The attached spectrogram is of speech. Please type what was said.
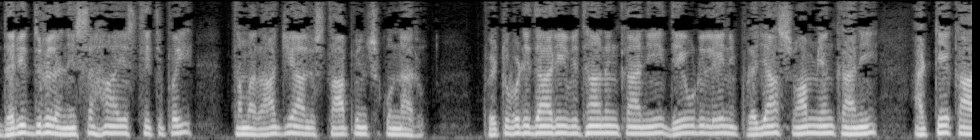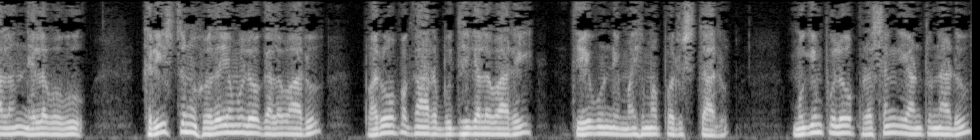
దరిద్రుల నిస్సహాయ స్థితిపై తమ రాజ్యాలు స్థాపించుకున్నారు. పెట్టుబడిదారీ విధానం కాని దేవుడు లేని ప్రజాస్వామ్యం కాని అట్టే కాలం నిలవవు. క్రీస్తును హృదయములో గలవారు పరోపకార బుద్ధి గలవారై దేవుణ్ణి మహిమపరుస్తారు. ముగింపులో ప్రసంగి అంటున్నాడు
